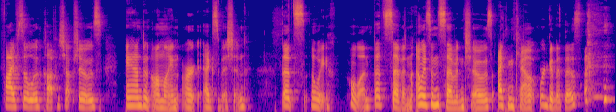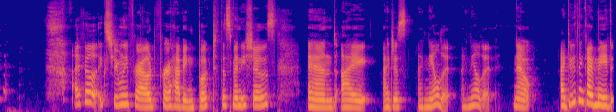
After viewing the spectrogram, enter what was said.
five solo coffee shop shows, and an online art exhibition. That's, oh wait, hold on, that's seven. I was in seven shows. I can count. We're good at this. I felt extremely proud for having booked this many shows and I I just I nailed it. I nailed it. Now, I do think I made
